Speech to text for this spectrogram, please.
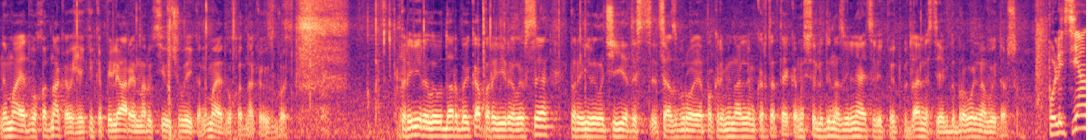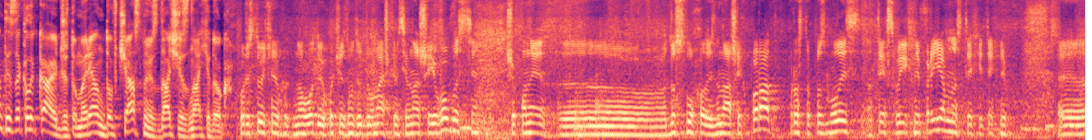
Немає двох однакових, як і капіляри на руці у чоловіка, немає двох однакових зброй. Перевірили удар байка, перевірили все, перевірили, чи є десь ця зброя по кримінальним картотекам, і все, людина звільняється від відповідальності як добровольно видавши. Поліціянти закликають житомирян до вчасної здачі знахідок. Користуючись нагодою, хочу звернути до мешканців нашої області, щоб вони е, дослухались до наших порад, просто позбулись тих своїх неприємностей і тих, е,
